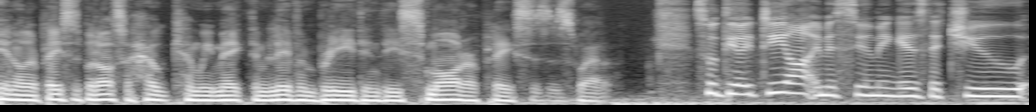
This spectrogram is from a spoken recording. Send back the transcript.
in other places, but also how can we make them live and breathe in these smaller places as well? So the idea, I'm assuming, is that you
